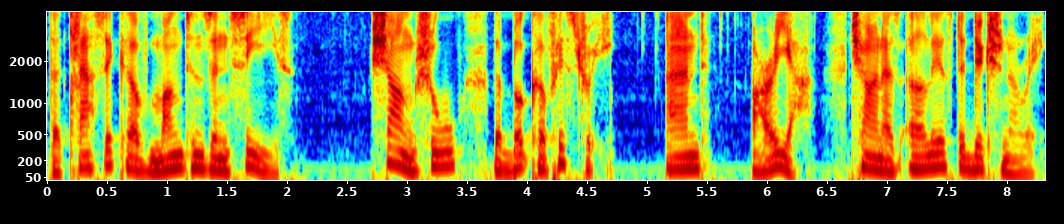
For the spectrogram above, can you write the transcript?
the classic of mountains and seas, Shang Shu, the book of history, and Er Ya, China's earliest dictionary.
